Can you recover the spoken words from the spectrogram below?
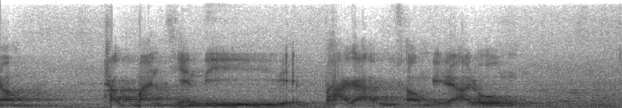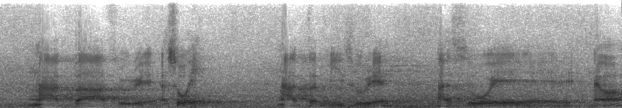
နော် ထောက်ပံ့ခြင်းသည်တဲ့ဘာကဥဆောင်နေတာတော့ငါသားဆိုတဲ့အစွဲငါသမီးဆိုတဲ့အစွဲတဲ့နော်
